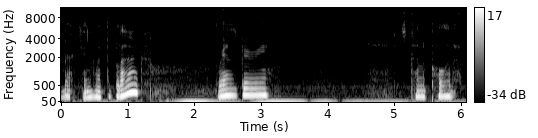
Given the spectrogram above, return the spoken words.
Back in with the black, raspberry, and just kind of pull it up.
